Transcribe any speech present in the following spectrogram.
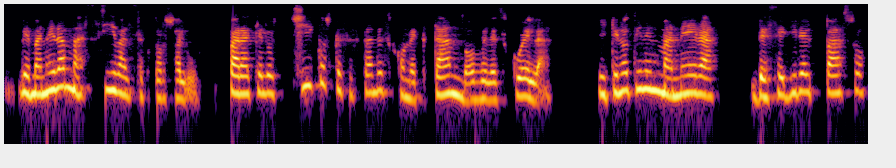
de manera masiva al sector salud, para que los chicos que se están desconectando de la escuela y que no tienen manera de seguir el paso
